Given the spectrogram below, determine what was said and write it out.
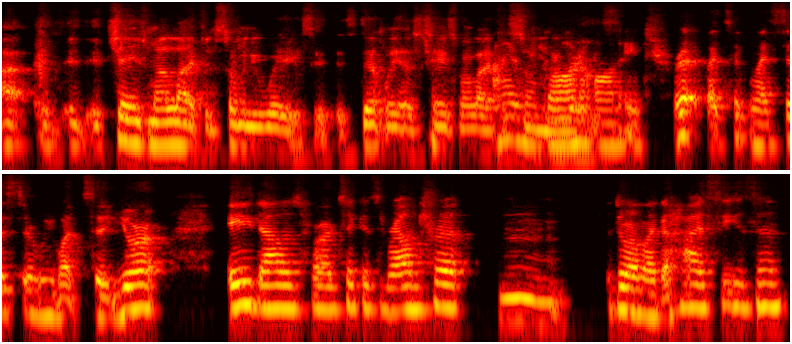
I, it, it, changed my life in so many ways. It, it definitely has changed my life in I've so many gone ways. on a trip. I took my sister. We went to Europe. Eighty dollars for our tickets round trip. Mm, during like a high season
